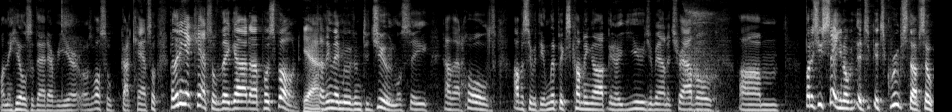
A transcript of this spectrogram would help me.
on the heels of that every year, it was also got canceled. But then it got canceled. They got uh, postponed. Yeah. So I think they moved them to June. We'll see how that holds. Obviously, with the Olympics coming up, you know, huge amount of travel. Um, but as you say, you know, it's it's group stuff. So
